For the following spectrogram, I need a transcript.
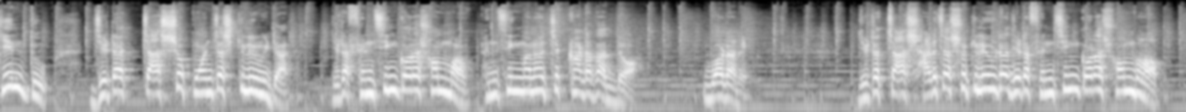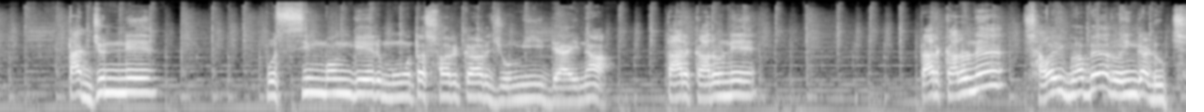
কিন্তু যেটা চারশো পঞ্চাশ কিলোমিটার, যেটা ফেন্সিং করা সম্ভব ফেন্সিং মানে হচ্ছে কাঁটা তার দেওয়া বর্ডারে যেটা চার, সাড়ে চারশো কিলোমিটার যেটা ফেন্সিং করা সম্ভব, তার জন্যে পশ্চিমবঙ্গের মমতা সরকার জমি দেয় না। তার কারণে তার কারণে স্বাভাবিকভাবে রোহিঙ্গা ঢুকছে।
